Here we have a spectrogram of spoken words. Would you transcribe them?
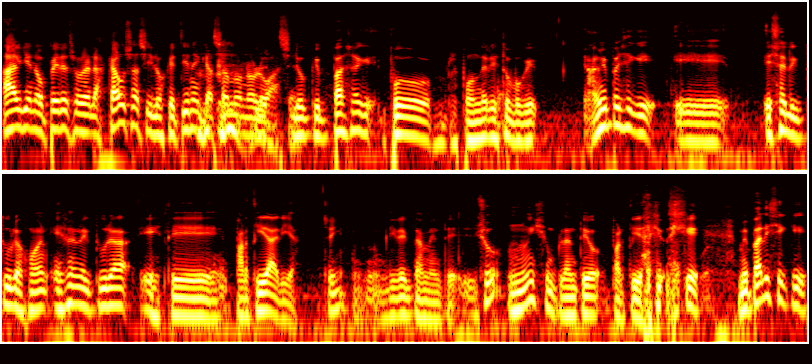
alguien opere sobre las causas y los que tienen que hacerlo no lo hacen. lo que pasa que puedo responder esto porque a mí me parece que eh, esa lectura Juan es una lectura este partidaria. Sí. Directamente. Yo no hice un planteo partidario. Dije me parece que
